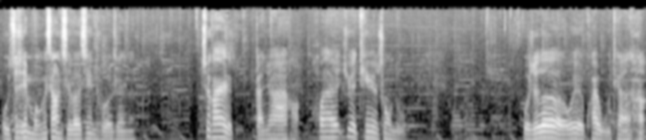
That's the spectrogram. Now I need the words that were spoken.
我最近蒙上极乐净土了，真的。最开始感觉还好，后来越听越中毒。我觉得我也快五天了，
